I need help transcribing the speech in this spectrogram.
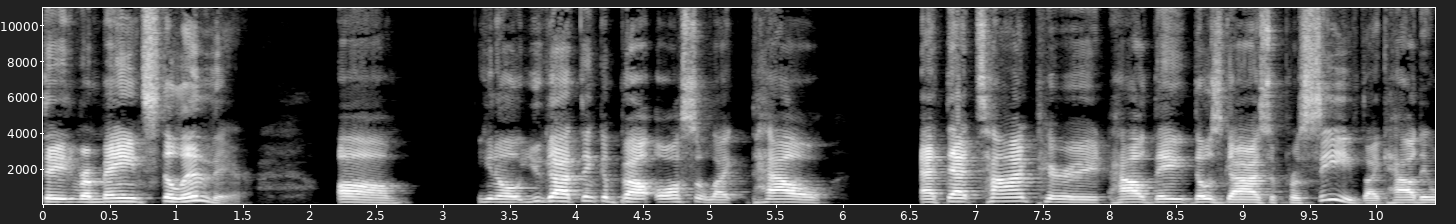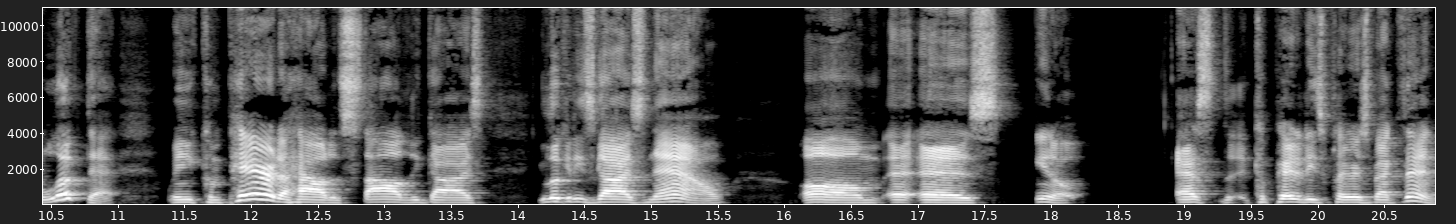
they remain still in there. Um, you know, you got to think about also like how at that time period how they those guys are perceived, like how they were looked at. When you compare to how the style of the guys, you look at these guys now, um, as you know, as the, compared to these players back then.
